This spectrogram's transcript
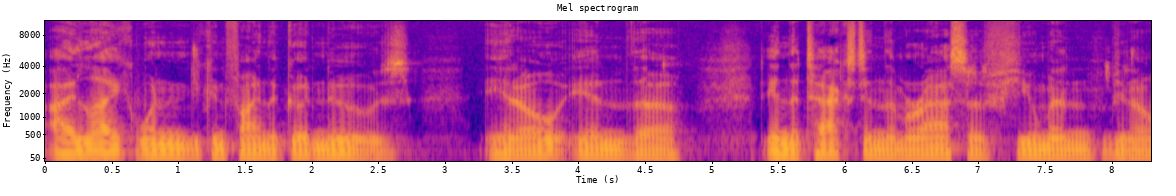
I like when you can find the good news, you know, in the in the text, in the morass of human, you know,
